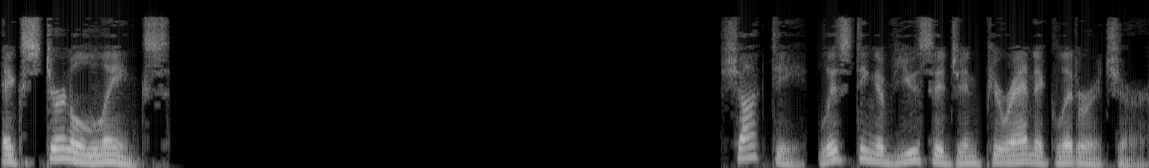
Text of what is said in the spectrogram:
External links Shakti, listing of usage in Puranic literature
